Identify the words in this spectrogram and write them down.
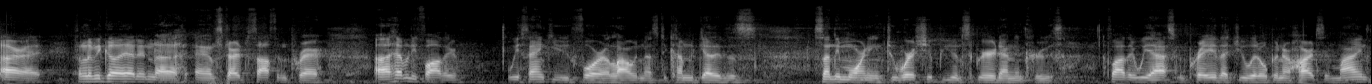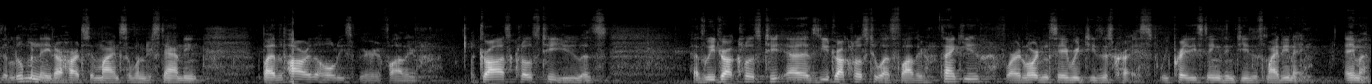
All right. So let me go ahead and, uh, and start us off in prayer. Uh, Heavenly Father, we thank you for allowing us to come together this Sunday morning to worship you in spirit and in truth. Father, we ask and pray that you would open our hearts and minds, illuminate our hearts and minds of understanding by the power of the Holy Spirit, Father. Draw us close to you as, as we draw close to as you draw close to us, Father. Thank you for our Lord and Savior Jesus Christ. We pray these things in Jesus' mighty name. Amen.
